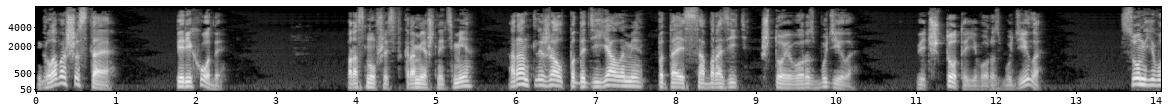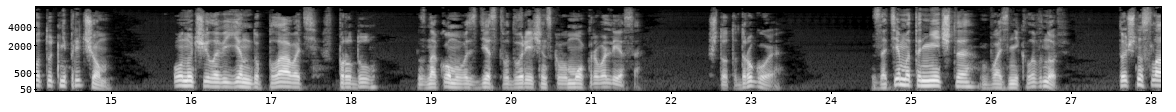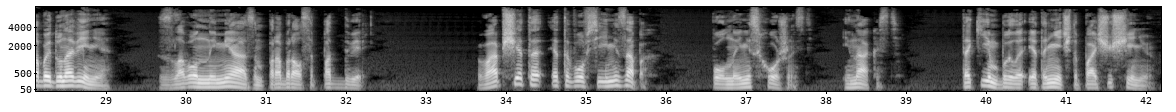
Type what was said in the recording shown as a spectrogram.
Глава шестая. Переходы. Проснувшись в кромешной тьме, Рант лежал под одеялами, пытаясь сообразить, что его разбудило. Ведь что-то его разбудило. Сон его тут ни при чем. Он учил Авиенду плавать в пруду, знакомого с детства двуреченского мокрого леса. Что-то другое. Затем это нечто возникло вновь. Точно слабое дуновение. Зловонный миазм пробрался под дверь. Вообще-то это вовсе и не запах. Полная несхожесть, инакость. Таким было это нечто по ощущению.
